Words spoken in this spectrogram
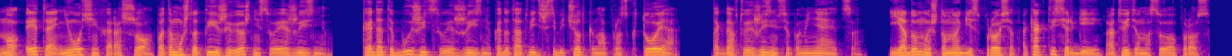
Но это не очень хорошо, потому что ты живешь не своей жизнью. Когда ты будешь жить своей жизнью, когда ты ответишь себе четко на вопрос «Кто я?», тогда в твоей жизни все поменяется. И я думаю, что многие спросят, а как ты, Сергей, ответил на свой вопрос?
